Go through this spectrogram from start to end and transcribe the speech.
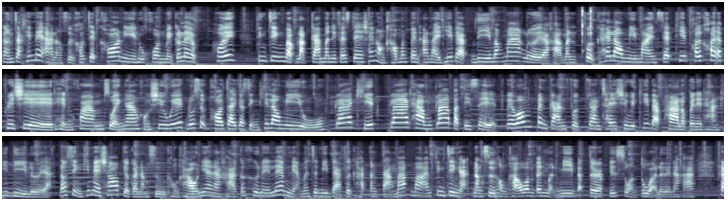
หลังจากที่เมย์อ่านหนังสือเขา 7 ข้อนี้ทุกคนเมย์ก็เลยเฮ้ย จริง ๆ แบบหลักการ manifestation ของเขามันเป็นอะไรที่แบบดีมาก ๆ เลยอะค่ะ มันฝึกให้เรามี mindset ที่ค่อย ๆ appreciate เห็นความสวยงามของชีวิต รู้สึกพอใจกับสิ่งที่เรามีอยู่ กล้าคิด กล้าทำกล้าปฏิเสธเมย์ว่ามันเป็นการฝึกการใช้ชีวิตที่แบบพาเราไปในทางที่ดีเลยอะแล้วสิ่งที่เมย์ชอบเกี่ยวกับหนังสือของเขาเนี่ยนะคะ ก็คือในเล่มเนี่ยมันจะมีแบบฝึกหัดต่างๆ มากมาย จริงๆอะหนังสือของเขามันเป็นเหมือนมีแบบ therapist ส่วนตัวเลยนะคะ ใคร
